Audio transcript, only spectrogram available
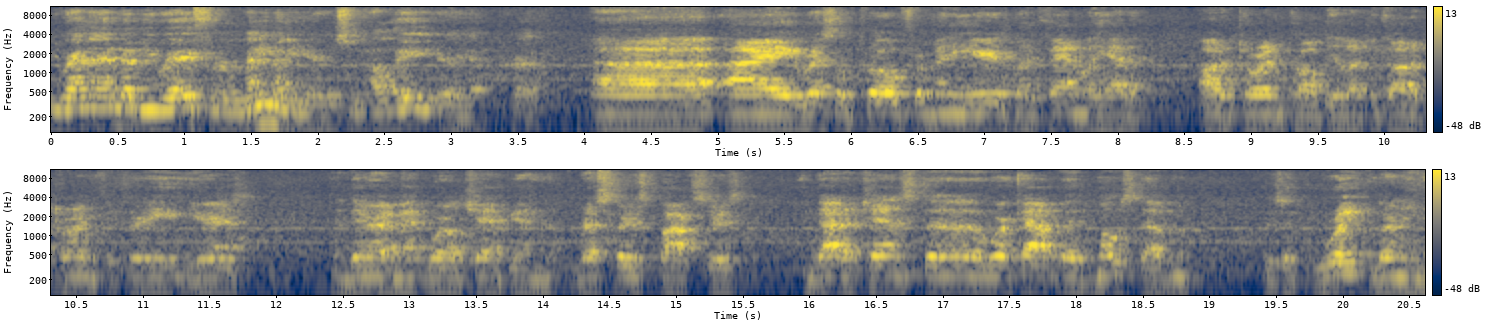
You ran the NWA for many many years in the LA area, correct? Uh, I wrestled pro for many years. My family had an auditorium called the Olympic Auditorium for 38 years. And there I met world champion wrestlers, boxers, and got a chance to work out with most of them. It was a great learning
